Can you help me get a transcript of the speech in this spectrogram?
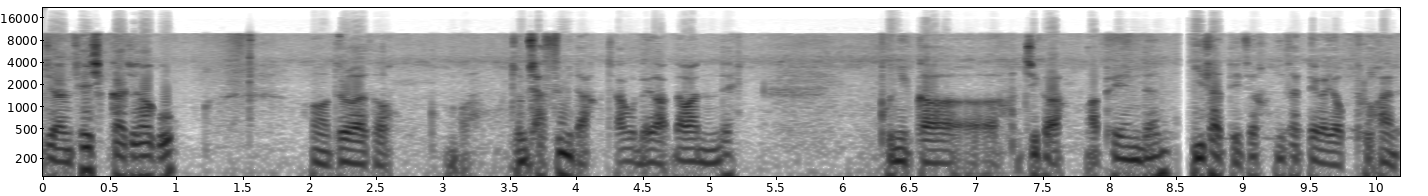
어제 한 3시까지 하고, 어, 들어가서, 뭐, 좀 잤습니다. 자고 내가 나왔는데, 보니까, 찌가 앞에 있는 이삿대죠. 이삿대가 옆으로 한,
